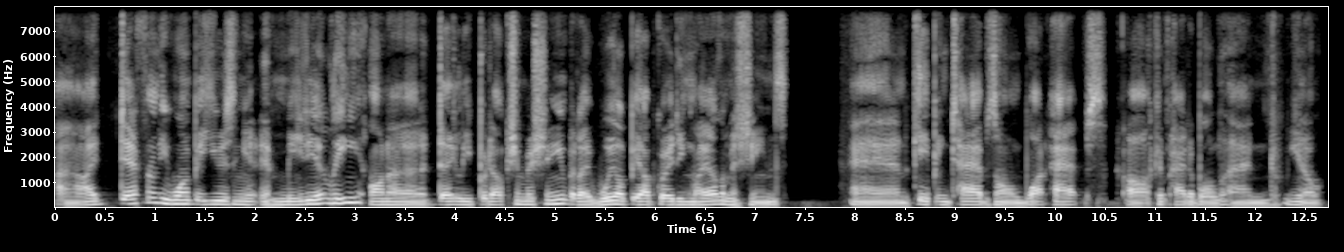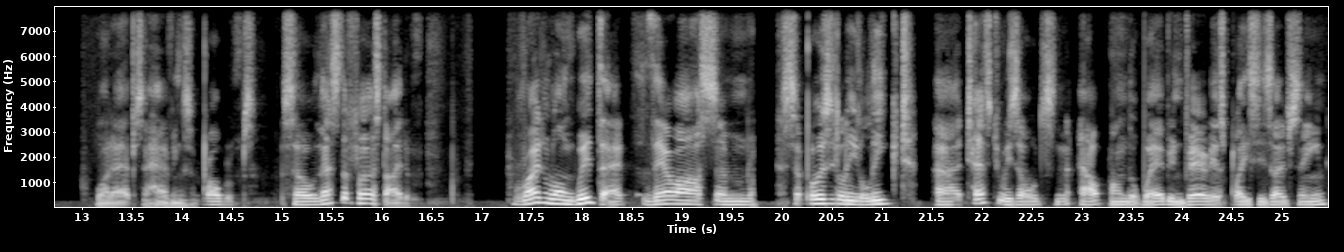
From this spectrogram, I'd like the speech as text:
Uh, I definitely won't be using it immediately on a daily production machine, but I will be upgrading my other machines and keeping tabs on what apps are compatible and, you know, what apps are having some problems. So that's the first item. Right along with that, there are some supposedly leaked uh, test results out on the web in various places I've seen.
